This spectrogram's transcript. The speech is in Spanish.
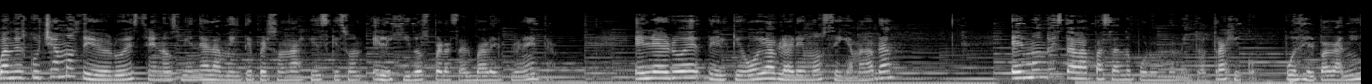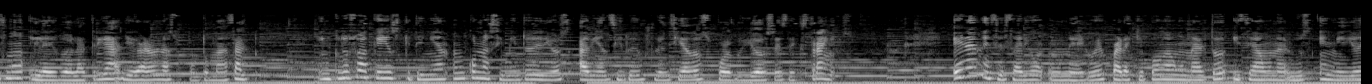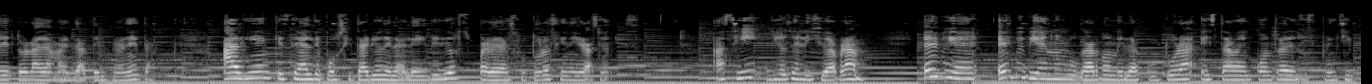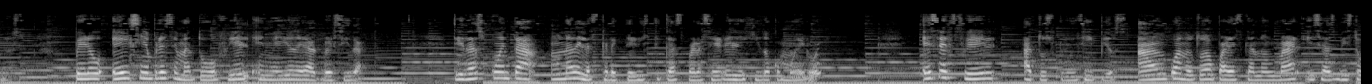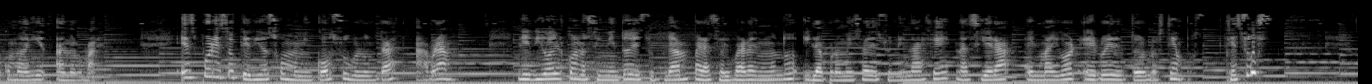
Cuando escuchamos de héroes se nos viene a la mente personajes que son elegidos para salvar el planeta. El héroe del que hoy hablaremos se llama Abraham. El mundo estaba pasando por un momento trágico, pues el paganismo y la idolatría llegaron a su punto más alto. Incluso aquellos que tenían un conocimiento de Dios habían sido influenciados por dioses extraños. Era necesario un héroe para que ponga un alto y sea una luz en medio de toda la maldad del planeta alguien que sea el depositario de la ley de Dios para las futuras generaciones. Así Dios eligió a Abraham. Él vivía, en un lugar donde la cultura estaba en contra de sus principios, pero él siempre se mantuvo fiel en medio de la adversidad. ¿Te das cuenta una de las características para ser elegido como héroe? Es ser fiel a tus principios, aun cuando todo parezca normal y seas visto como alguien anormal. Es por eso que Dios comunicó su voluntad a Abraham, le dio el conocimiento de su plan para salvar al mundo y la promesa de su linaje naciera el mayor héroe de todos los tiempos, Jesús.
